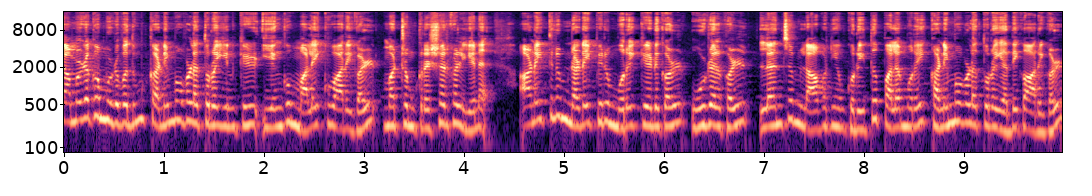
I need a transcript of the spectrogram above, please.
தமிழகம் முழுவதும் கனிமவளத்துறையின் கீழ் இயங்கும் மலைக்குவாரிகள் மற்றும் கிரஷர்கள் என அனைத்திலும் நடைபெறும் முறைகேடுகள் ஊழல்கள் லஞ்சம் லாவண்யம் குறித்து பலமுறை கனிமவளத்துறை அதிகாரிகள்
